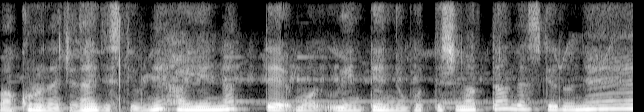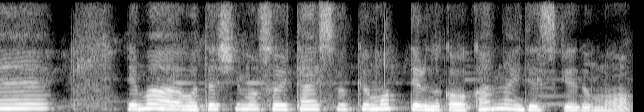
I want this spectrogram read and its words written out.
まあコロナじゃないですけどね、肺炎になって、もう上に天に登ってしまったんですけどね。で、まあ私もそういう体質を持ってるのかわかんないですけども、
